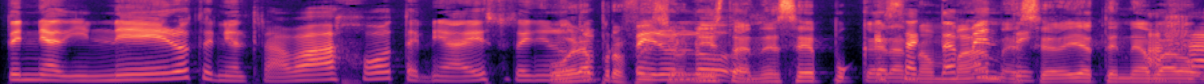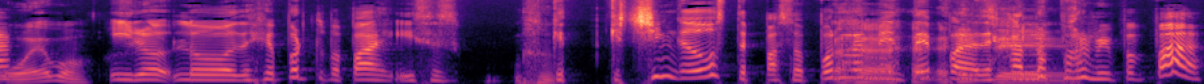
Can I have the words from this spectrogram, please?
tenía dinero, tenía el trabajo, tenía esto, tenía O era otro, pero lo- profesionista. En esa época era no mames. Ella ya tenía Ajá. varo huevo. Y lo, lo dejé por tu papá. Y dices, ¿qué, qué chingados te pasó por la mente para Sí. dejarlo por mi papá?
